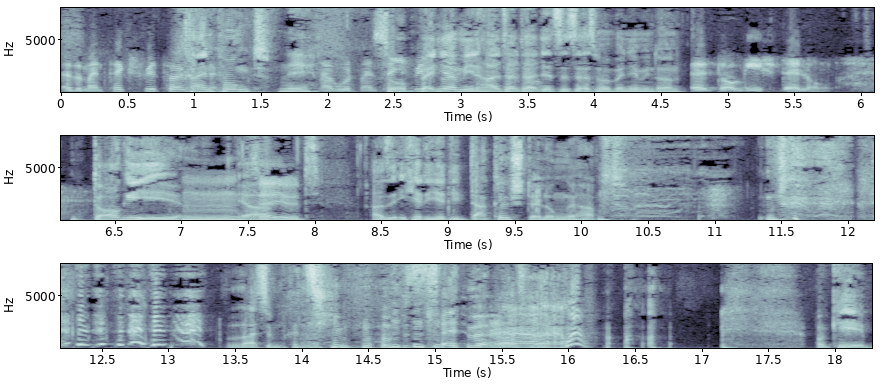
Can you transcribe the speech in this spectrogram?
Also mein Sexspielzeug... kein Punkt. Nee. Na gut, mein So, Sexspielzeug- Benjamin, halt, halt, halt, jetzt ist erstmal Benjamin dran. Äh, Doggy-Stellung. Doggy. Mhm, ja. Sehr gut. Also ich hätte hier die Dackelstellung gehabt. Was im Prinzip selber raus Okay,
